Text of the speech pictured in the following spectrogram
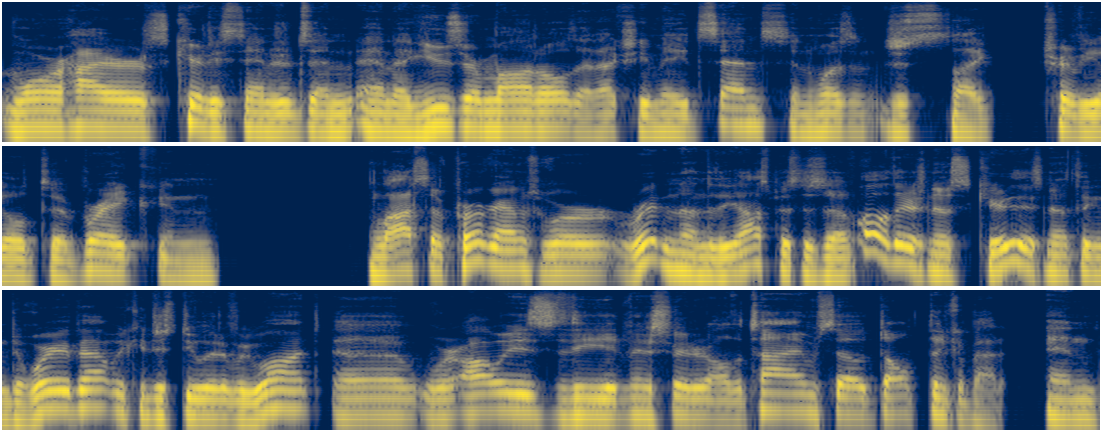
more higher security standards and, and a user model that actually made sense and wasn't just like trivial to break. And lots of programs were written under the auspices of, oh, there's no security, there's nothing to worry about. We can just do whatever we want. Uh, we're always the administrator all the time, so don't think about it. And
